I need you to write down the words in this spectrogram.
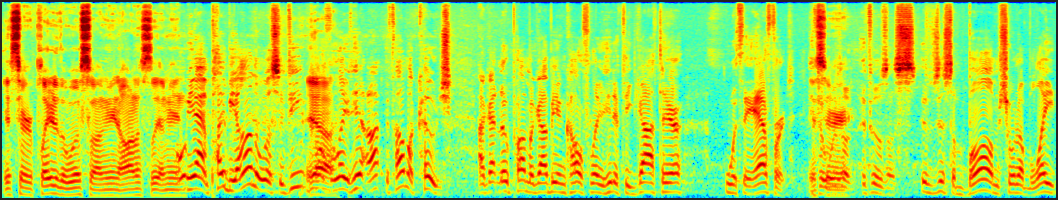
Yes, sir. Play to the whistle. I mean, honestly, I mean, Oh yeah, and play beyond the whistle. If you call Yeah. for late hit, I, if I'm a coach, I got no problem with a guy being called for a late hit if he got there with the effort. Yes, if it was sir. a, if it was a, s- it was just a bum showing up late,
